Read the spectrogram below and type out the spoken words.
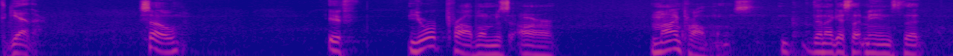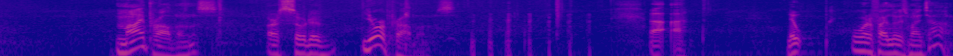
Together. So, if your problems are my problems, then I guess that means that my problems are sort of your problems. Uh-uh. Nope. What if I lose my job?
